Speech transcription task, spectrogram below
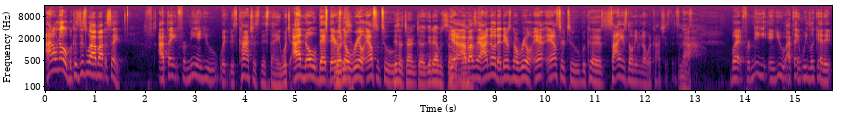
I don't know because this is what I'm about to say. I think for me and you with this consciousness thing, which I know that there's Well, no this- real answer to. This will turn into a good episode. yeah, I'm boy. about to say I know that there's no real a- answer to because science don't even know what consciousness is. Nah. But for me and you, I think we look at it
